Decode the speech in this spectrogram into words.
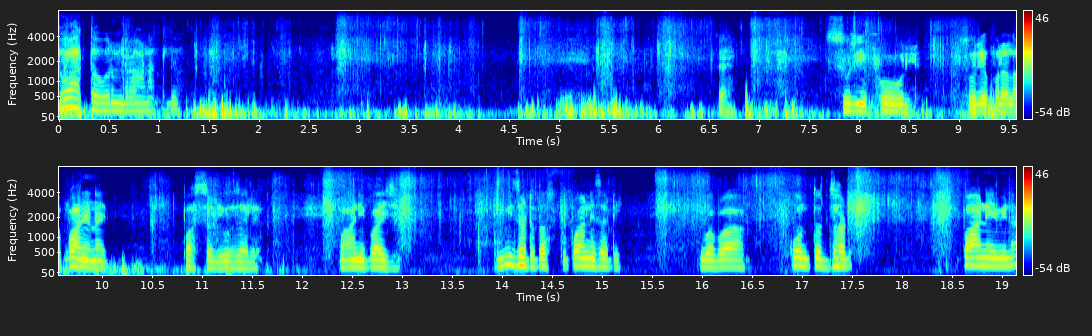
वातावरण रानातलं. सूर्यफूल सूर्यफुलाला पाणी नाही पाच सहा दिवस झाले. पाणी पाहिजे. मी झटत असतो पाण्यासाठी. की बाबा कोणतंच झाड पाण्याविना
